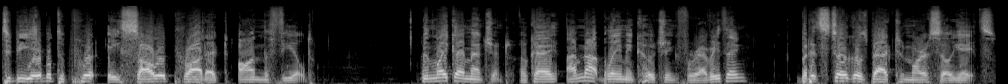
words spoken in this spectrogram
to be able to put a solid product on the field. And like I mentioned, okay, I'm not blaming coaching for everything, but it still goes back to Marcel Yates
